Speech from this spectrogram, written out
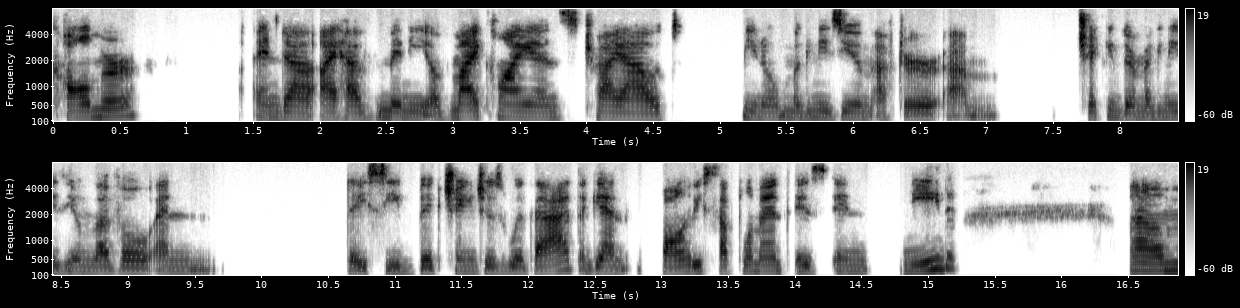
calmer. And uh, I have many of my clients try out, you know, magnesium after um, checking their magnesium level and they see big changes with that. Again, quality supplement is in need. Um,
